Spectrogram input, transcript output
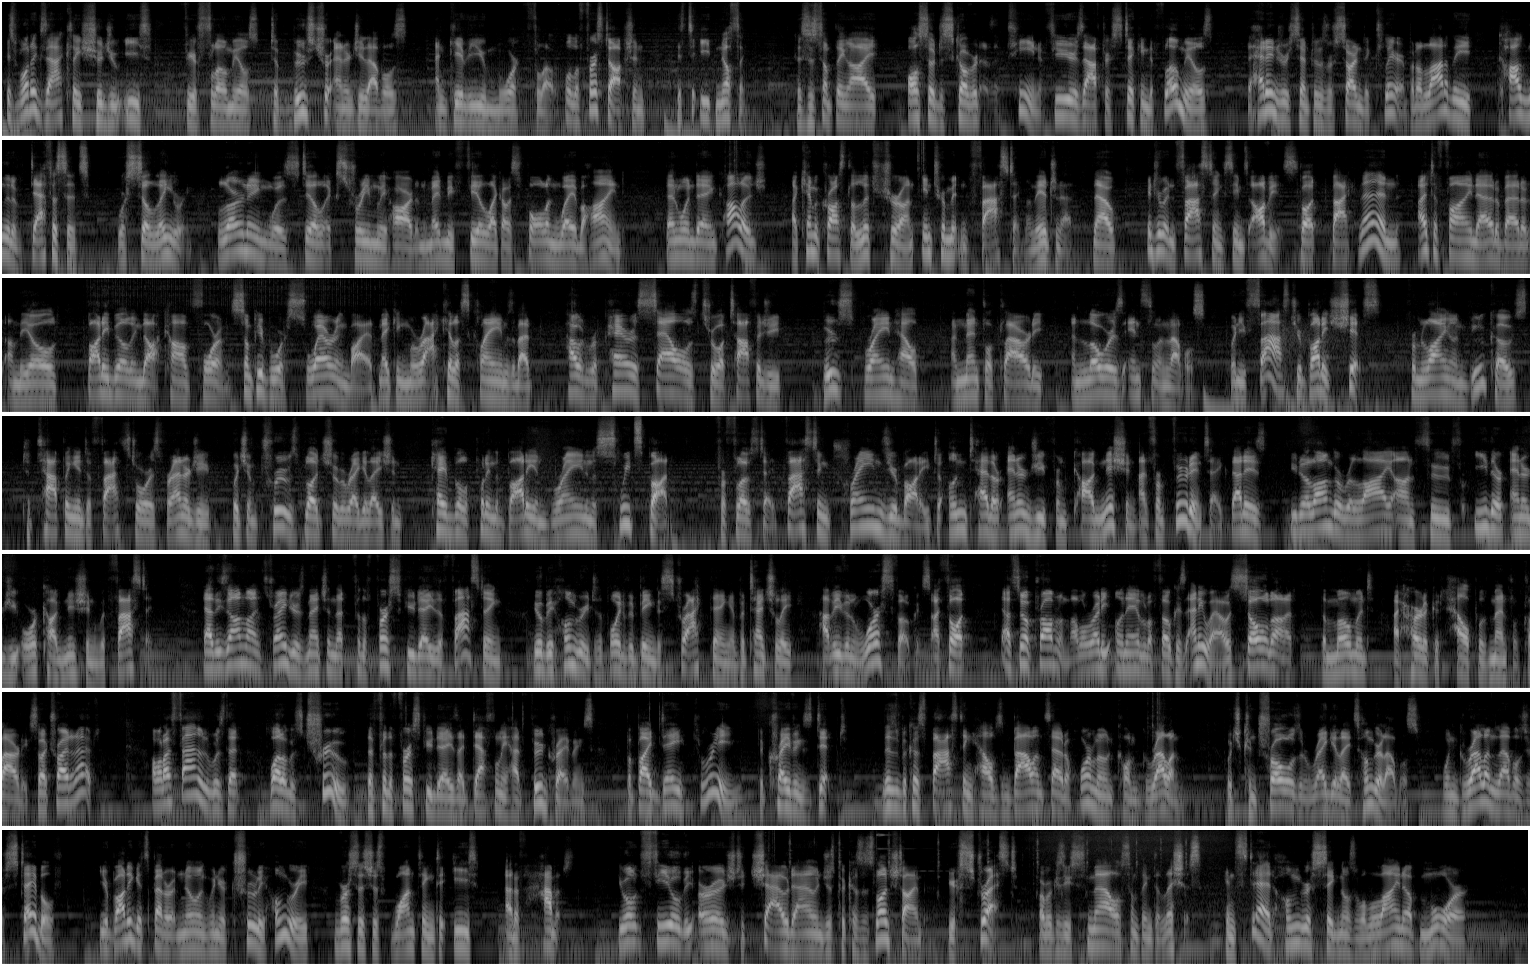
is what exactly should you eat for your flow meals to boost your energy levels and give you more flow? Well, the first option is to eat nothing. This is something I also discovered as a teen. A few years after sticking to flow meals, the head injury symptoms were starting to clear, but a lot of the cognitive deficits were still lingering. Learning was still extremely hard and it made me feel like I was falling way behind. Then one day in college, I came across the literature on intermittent fasting on the internet. Now, intermittent fasting seems obvious, but back then I had to find out about it on the old bodybuilding.com forums. Some people were swearing by it, making miraculous claims about how it repairs cells through autophagy, boosts brain health and mental clarity, and lowers insulin levels. When you fast, your body shifts from relying on glucose to tapping into fat stores for energy, which improves blood sugar regulation, capable of putting the body and brain in the sweet spot for flow state. Fasting trains your body to untether energy from cognition and from food intake. That is, you no longer rely on food for either energy or cognition with fasting. Now, these online strangers mentioned that for the first few days of fasting, you'll be hungry to the point of it being distracting and potentially have even worse focus. I thought, that's no problem. I'm already unable to focus anyway. I was sold on it the moment I heard it could help with mental clarity. So I tried it out. And what I found was that while it was true that for the first few days I definitely had food cravings, but by day three, the cravings dipped. This is because fasting helps balance out a hormone called ghrelin, which controls and regulates hunger levels. When ghrelin levels are stable, your body gets better at knowing when you're truly hungry versus just wanting to eat out of habit. You won't feel the urge to chow down just because it's lunchtime. You're stressed or because you smell something delicious. Instead, hunger signals will line up more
